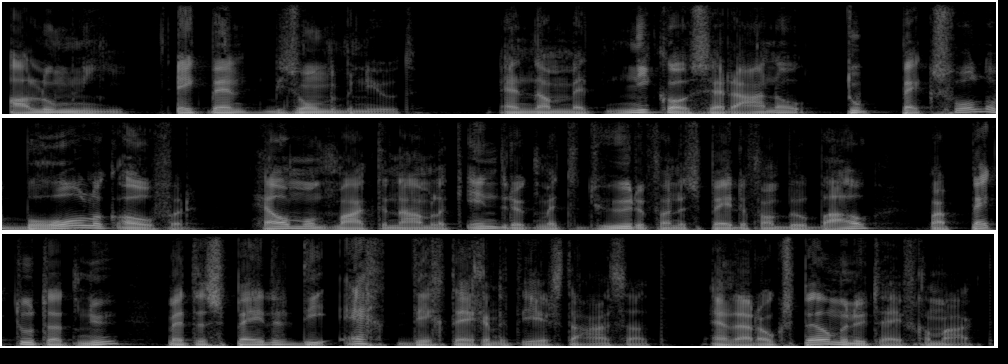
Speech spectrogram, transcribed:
Alumni. Ik ben bijzonder benieuwd. En dan met Nico Serrano Pek Zwolle behoorlijk over. Helmond maakte namelijk indruk met het huren van een speler van Bilbao, maar Peck doet dat nu met een speler die echt dicht tegen het eerste aan zat. En daar ook speelminuten heeft gemaakt.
